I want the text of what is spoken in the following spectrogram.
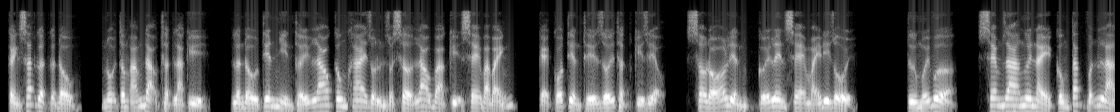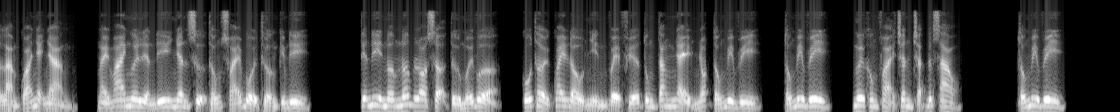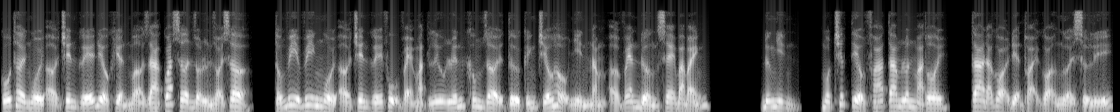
Cảnh sát gật gật đầu, nội tâm ám đạo thật là kỳ, lần đầu tiên nhìn thấy lao công khai rồi rồi sở lao bà kỵ xe ba bánh, kẻ có tiền thế giới thật kỳ diệu, sau đó liền cưới lên xe máy đi rồi. Từ mới vừa, xem ra ngươi này công tác vẫn là làm quá nhẹ nhàng, ngày mai ngươi liền đi nhân sự thống xoáy bồi thường kim đi. Tiến đi nơm nớp lo sợ từ mới vừa, cố thời quay đầu nhìn về phía tung tăng nhảy nhót Tống Vi Vi, Tống Vi Vi, ngươi không phải chân chặt đứt sao. Tống Vi Vi, cố thời ngồi ở trên ghế điều khiển mở ra quát sơn rồi giỏi sơ, Tống Vi Vi ngồi ở trên ghế phụ vẻ mặt lưu luyến không rời từ kính chiếu hậu nhìn nằm ở ven đường xe ba bánh. Đừng nhìn, một chiếc tiểu phá tam luân mà thôi, ta đã gọi điện thoại gọi người xử lý.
